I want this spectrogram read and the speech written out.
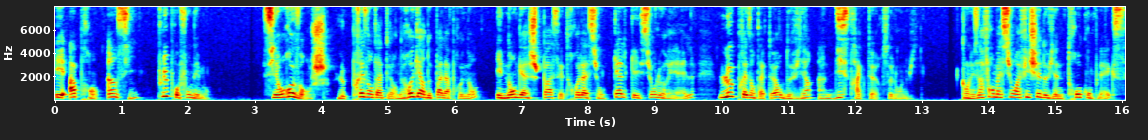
et apprend ainsi plus profondément. Si en revanche, le présentateur ne regarde pas l'apprenant et n'engage pas cette relation calquée sur le réel, le présentateur devient un distracteur selon lui. Quand les informations affichées deviennent trop complexes,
